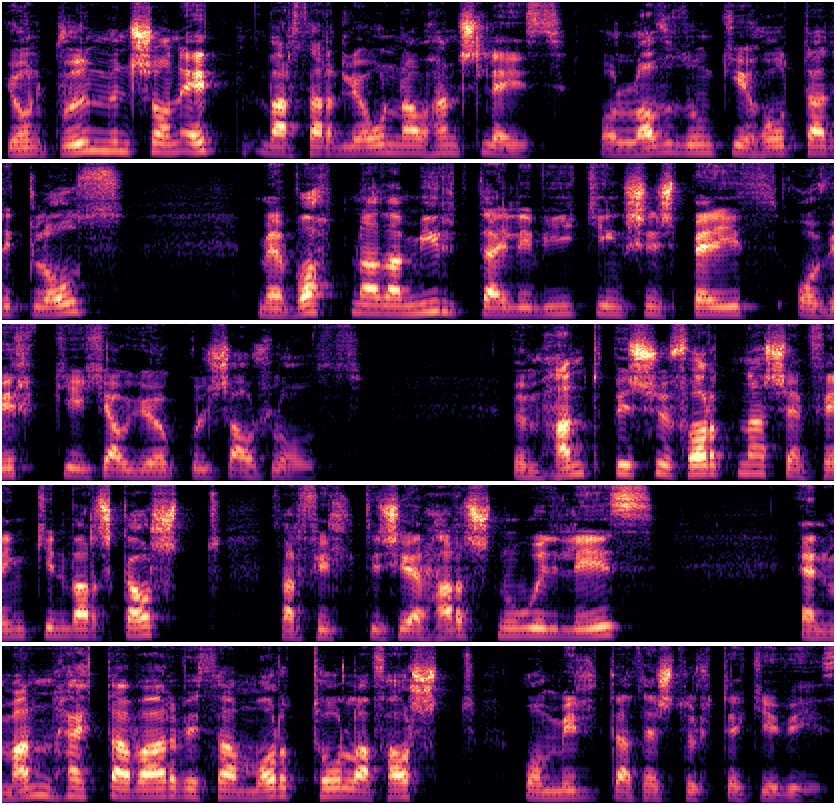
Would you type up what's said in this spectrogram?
Jón Guðmundsson einn var þar ljón á hans leið og lofðungi hótaði glóð með vopnaða mýrdæli vikingsins beigð og virki hjá jökuls á hlóð. Um handbissu forna sem fengin var skást, þar fylgti sér harsnúið lið, en mannhætta var við það mortóla fást og milda þess sturt ekki við.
